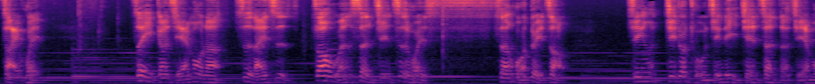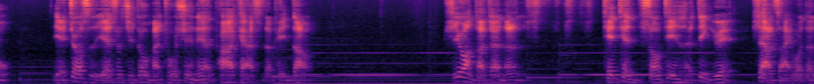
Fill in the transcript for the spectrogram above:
再会。这一个节目呢，是来自中文圣经智慧生活对照，经基督徒经历见证的节目，也就是耶稣基督门徒训练 Podcast 的频道。希望大家能。天天收听和订阅、下载我的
